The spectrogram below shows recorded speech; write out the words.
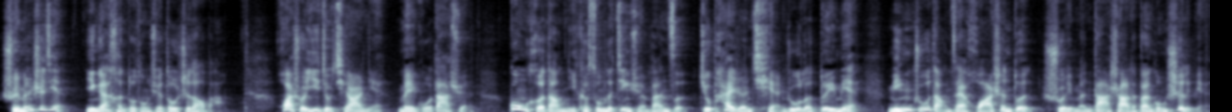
水门事件应该很多同学都知道吧？话说一九七二年美国大选，共和党尼克松的竞选班子就派人潜入了对面民主党在华盛顿水门大厦的办公室里面，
